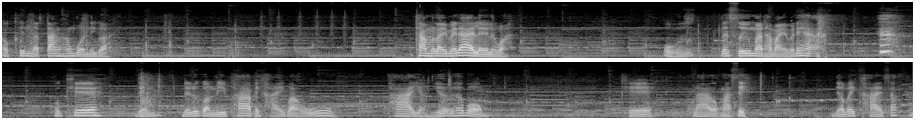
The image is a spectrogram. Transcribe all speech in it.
เอาขึ้นมาตั้งข้างบนดีกว่าทำอะไรไม่ได้เลยเหรอวะ โอ้แล้วซื้อมาทำไมวะเนี่ย โอเค เดี๋ยวเดี๋ยวดูก่อนมีผ้าไปขายเปล่าอู้ผ้าอย่างเยอะครับผม โอเค ลากออกมาสิ เดี๋ยวไปขายสักอ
